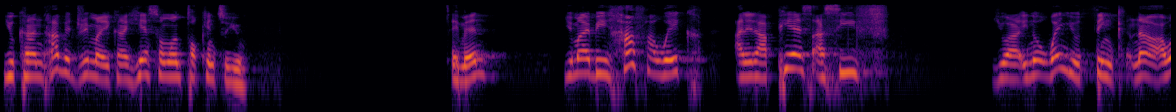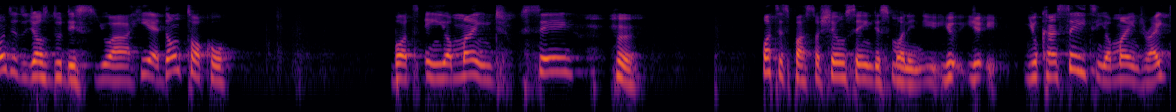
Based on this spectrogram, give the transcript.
you can have a dream and you can hear someone talking to you. Amen. You might be half awake and it appears as if you are, you know, when you think, now I want you to just do this. You are here. Don't talk. Oh. But in your mind, say, hmm, what is Pastor Seun saying this morning? You, you, you, you can say it in your mind, right?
